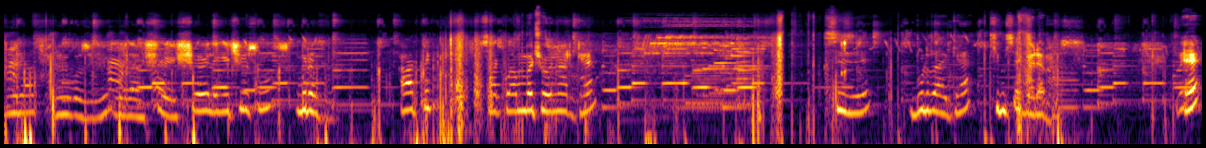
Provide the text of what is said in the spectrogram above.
Biraz sinir bozucu. Buradan şuraya şöyle geçiyorsunuz. Burası. Artık saklambaç oynarken sizi buradayken kimse göremez. Ve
